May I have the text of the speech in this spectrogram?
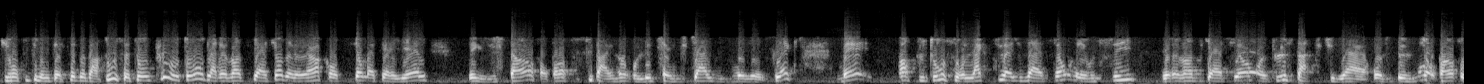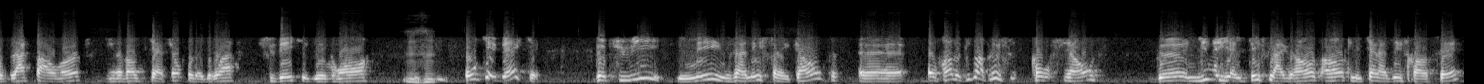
qui ont se manifester de partout, se tournent plus autour de la revendication de meilleures conditions matérielles d'existence. On pense ici, par exemple, aux luttes syndicales du 19e siècle, mais pense plutôt sur l'actualisation, mais aussi des revendications euh, plus particulières. Aux États-Unis, on pense au Black Power, des revendications pour le droit civique et des Noirs. Au Québec, depuis les années 50, euh, on prend de plus en plus conscience de l'inégalité flagrante entre les Canadiens français,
